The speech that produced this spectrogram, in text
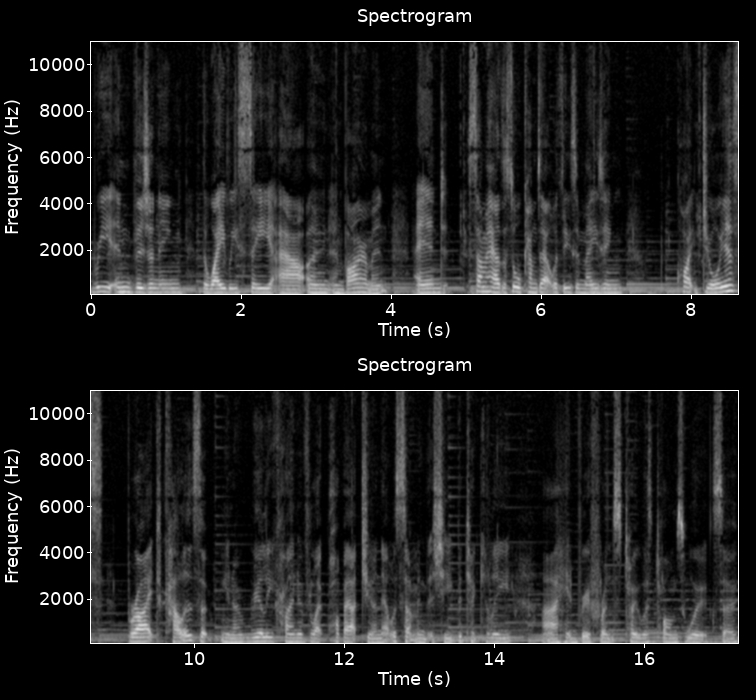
re envisioning the way we see our own environment. And somehow this all comes out with these amazing, quite joyous, bright colours that, you know, really kind of like pop out to you. And that was something that she particularly uh, had reference to with Tom's work. So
